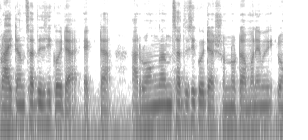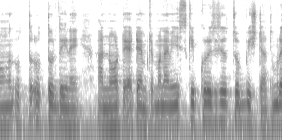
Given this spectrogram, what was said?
রাইট আনসার দিয়েছি কয়টা? একটা। আর রং আনসার দিয়েছি কয়টা? শূন্যটা মানে আমি রং উত্তর উত্তর দিই নাই। আর নট অ্যাটেম্পট মানে আমি স্কিপ করেছি চব্বিশটা। তোমরা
